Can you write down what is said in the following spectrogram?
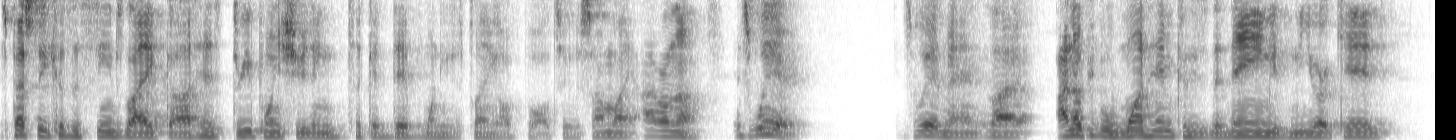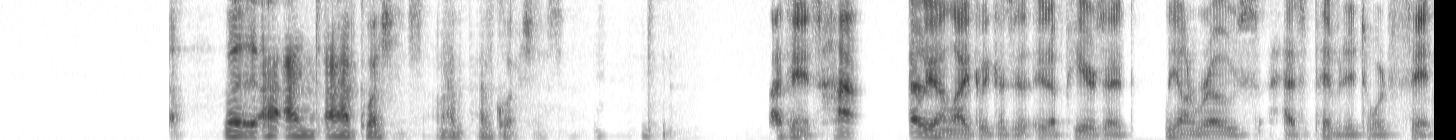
especially because it seems like uh, his three point shooting took a dip when he was playing off ball too. So I'm like, I don't know. It's weird. It's weird, man. Like I know people want him because he's the name. He's a New York kid, but I I, I have questions. I have, I have questions. I think it's highly unlikely because it, it appears that Leon Rose has pivoted toward fit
